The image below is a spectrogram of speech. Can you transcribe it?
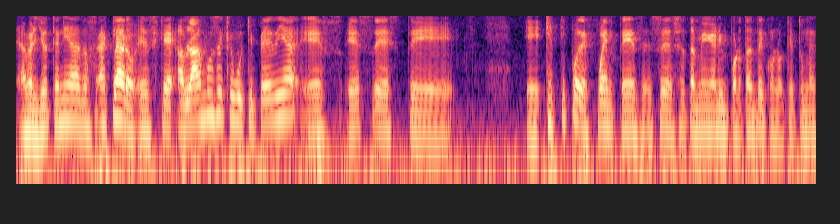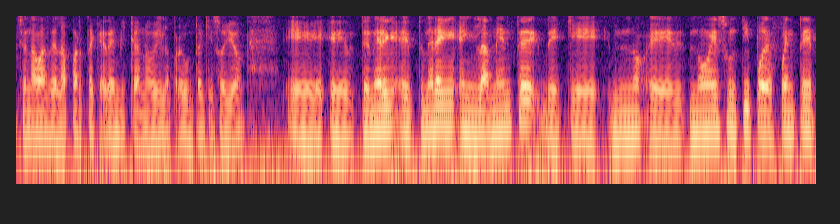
a ver, yo tenía dos... Ah, claro, es que hablábamos de que Wikipedia es, es este eh, ¿Qué tipo de fuente es? Eso, también era importante con lo que tú mencionabas de la parte académica, ¿no? Y la pregunta que hizo John. Eh, eh, tener tener en, la mente de que no, no, es un tipo de fuente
